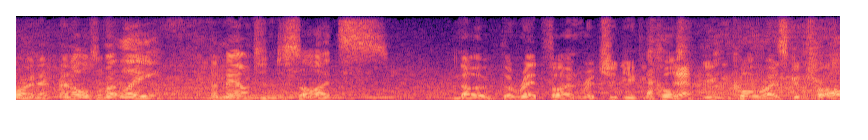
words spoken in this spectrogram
won't it? And ultimately, the mountain decides. No, the red phone, Richard. You can call you can call race control.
